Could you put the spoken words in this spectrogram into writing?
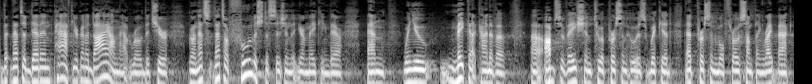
that's a dead end path. You're going to die on that road that you're going. That's, that's a foolish decision that you're making there. And when you make that kind of a, uh, observation to a person who is wicked, that person will throw something right back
